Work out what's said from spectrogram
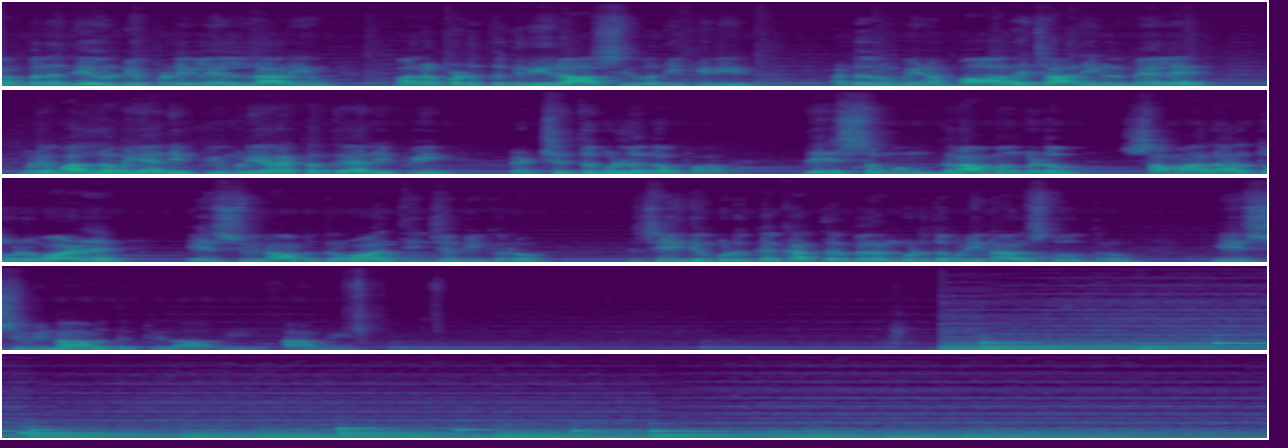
நம்பின தேவனுடைய பிள்ளைகள் எல்லாரையும் பலப்படுத்துகிறீர் ஆசீர்வதிக்கிறீர். அன்று உண்மை நம்பாத ஜாதிகள் மேலே உங்களுடைய வல்லமை அனுப்பி உங்களுடைய இறக்கத்தை அனுப்பி ரட்சித்துக் கொள்ளுங்கப்பா. தேசமும் கிராமங்களும் சமாதானத்தோடு வாழ இயேசு நாமத்தில் வாழ்த்தி ஜெபிக்கிறோம். செய்தி கொடுக்க கர்த்தர் பலன் கொடுத்தபடினாலும் ஸ்தோத்திரம். இயேசுவின் நாமத்திற்கு பிதாவே ஆமே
